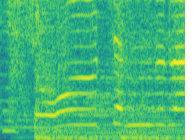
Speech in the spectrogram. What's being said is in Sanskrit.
किशोर चन्द्रे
